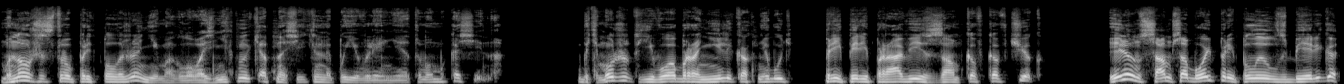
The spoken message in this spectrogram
множество предположений могло возникнуть относительно появления этого мокасина. Быть может, его обронили как-нибудь при переправе из замка в ковчег. Или он сам собой приплыл с берега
